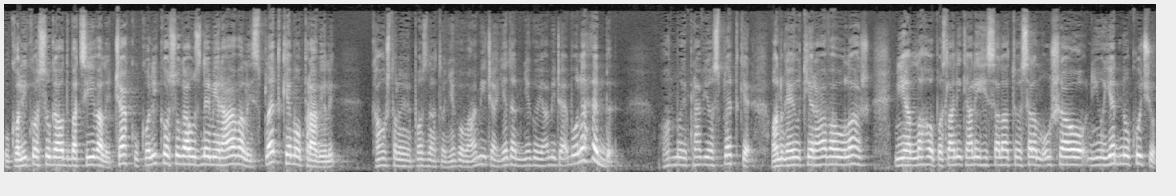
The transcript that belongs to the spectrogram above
ukoliko su ga odbacivali, čak ukoliko su ga uznemiravali, spletkemo pravili, kao što nam je poznato njegov amiđa, jedan njegov amiđa je Buleheb. On mu je pravio spletke, on ga je utjeravao u laž. Nije Allaho poslanik alihi salatu wasalam ušao ni u jednu kuću,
